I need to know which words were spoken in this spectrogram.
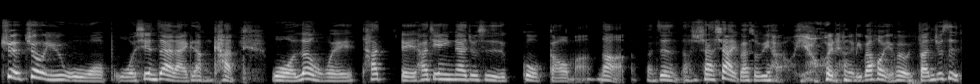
就就于我我现在来这样看，我认为它，诶，它今天应该就是过高嘛。那反正下下礼拜说不定还也会，两个礼拜后也会有，反正就是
